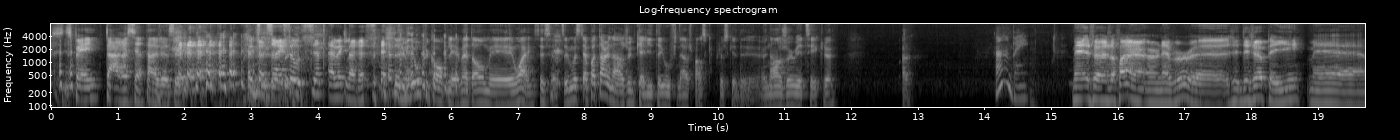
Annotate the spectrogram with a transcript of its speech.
Si tu payes, t'as la recette. t'as la recette. Fait que T'as c'est ça, accès au site avec la recette. C'était une vidéo plus complet, mettons, mais ouais, c'est ça. Tu sais, moi, c'était pas tant un enjeu de qualité au final, je pense que plus que de, un enjeu éthique, là. ah, ben. Mais je, je vais faire un, un aveu. euh, J'ai déjà payé, mais euh,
